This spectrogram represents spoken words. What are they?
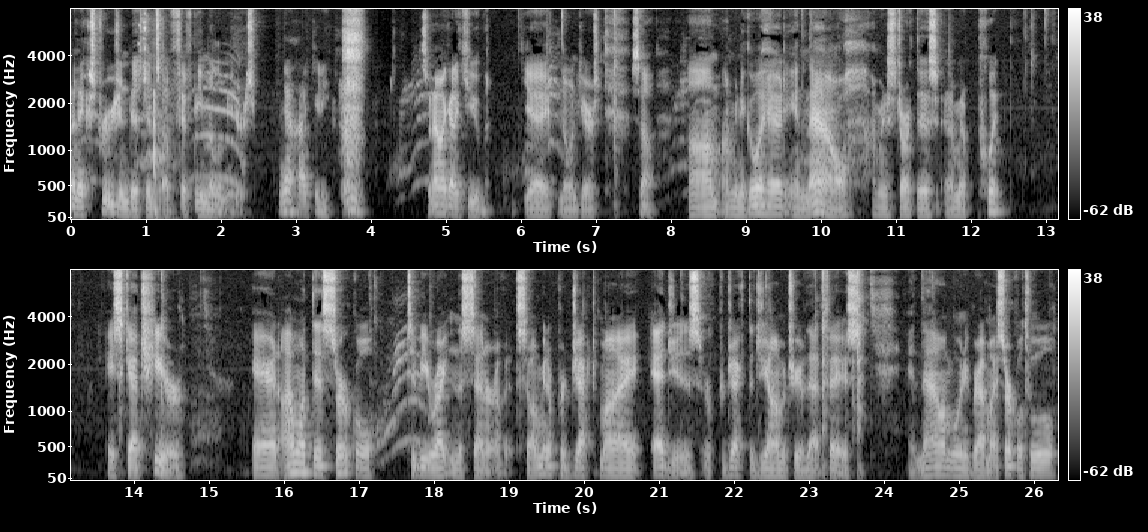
an extrusion distance of 50 millimeters. Yeah, hi, kitty. So now I got a cube. Yay, no one cares. So um, I'm going to go ahead and now I'm going to start this and I'm going to put a sketch here. And I want this circle to be right in the center of it. So I'm going to project my edges or project the geometry of that face. And now I'm going to grab my circle tool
